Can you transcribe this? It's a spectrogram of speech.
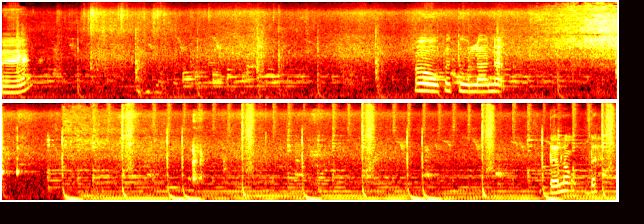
Ha? Oo, oh, patula na. Dalang, da.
